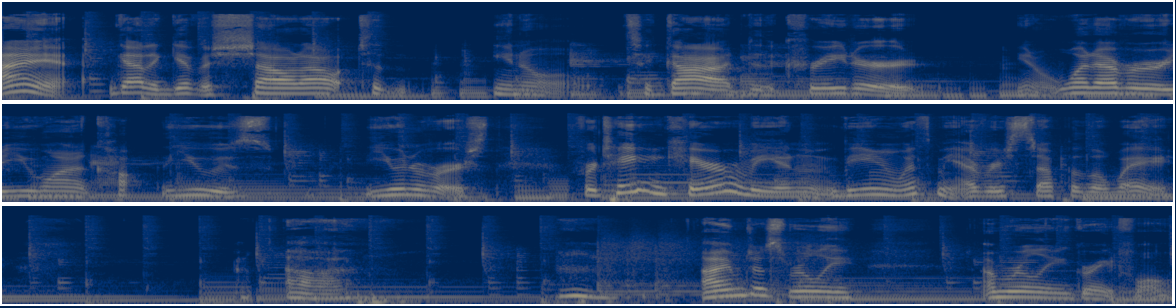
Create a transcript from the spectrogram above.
i got to give a shout out to you know to god to the creator you know whatever you want to use the universe for taking care of me and being with me every step of the way uh i'm just really i'm really grateful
